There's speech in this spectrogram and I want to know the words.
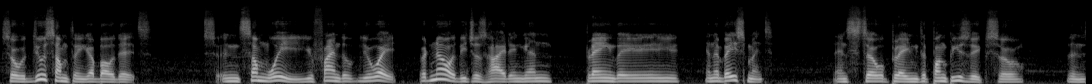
so do something about this. In some way, you find the, your way. But no, they're just hiding and playing the in the basement, and still playing the punk music. So then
